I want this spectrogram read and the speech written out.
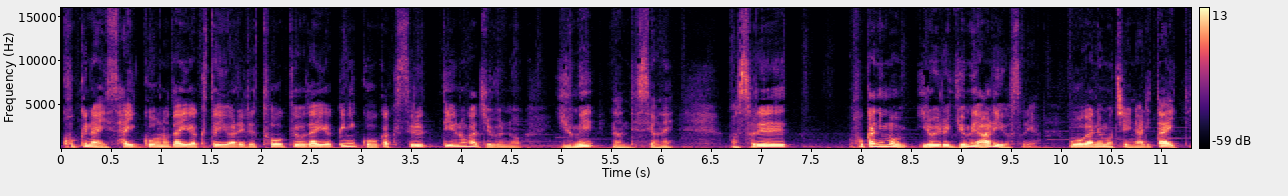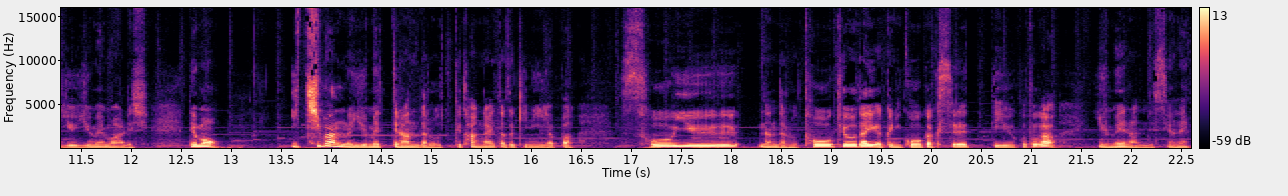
国内最高の大学と言われる東京大学に合格するっていうのが自分の夢なんですよね。まあ、それ他にもいろいろ夢あるよそりゃ。大金持ちになりたいっていう夢もあるし。でも一番の夢ってなんだろうって考えた時にやっぱそういうなんだろう東京大学に合格するっていうことが夢なんですよね。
